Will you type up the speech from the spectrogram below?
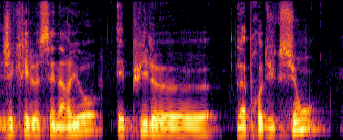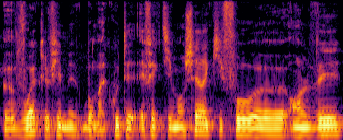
j'écris le scénario et puis la production euh, voit que le film bon, bah, coûte effectivement cher et qu'il faut euh, enlever,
